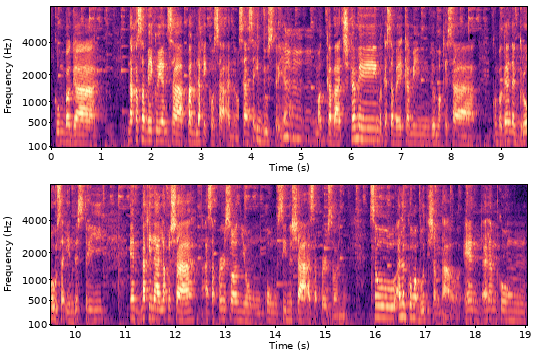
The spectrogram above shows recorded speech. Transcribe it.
kumbaga, nakasabay ko yan sa paglaki ko sa ano, sa sa industriya. Magka-batch kami, magkasabay kaming lumaki sa kumbaga nag-grow sa industry and nakilala ko siya as a person yung kung sino siya as a person. So, alam kong mabuti siyang tao and alam kong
